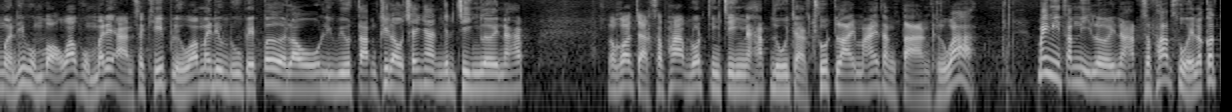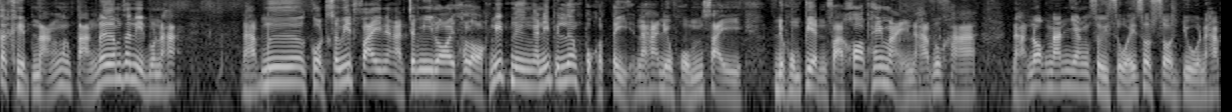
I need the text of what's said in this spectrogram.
เหมือนที่ผมบอกว่าผมไม่ได้อ่านสคริปต์หรือว่าไม่ได้ดูเปเปอร์ เรารีวิวตามที่เราใช้งานกันจริงเลยนะครับ แล้วก็จากสภาพรถจริง ๆ นะครับ ดูจากชุดลายไม้ต่างๆ ถือว่าไม่มีตำหนิเลยนะครับ สภาพสวยแล้วก็ตะเข็บหนังต่างๆ เดิมสนิทหมดนะฮะนะครับมือกดสวิตช์ไฟเนี่ยอาจจะมีรอยถลอกนิดนึง อันนี้เป็นเรื่องปกตินะฮะเดี๋ยวผมใส่เดี๋ยวผมเปลี่ยนฝาครอบให้ใหม่นะครับ ลูกค้านะฮะนอกนั้นยังสวยๆสดๆอยู่นะครับ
